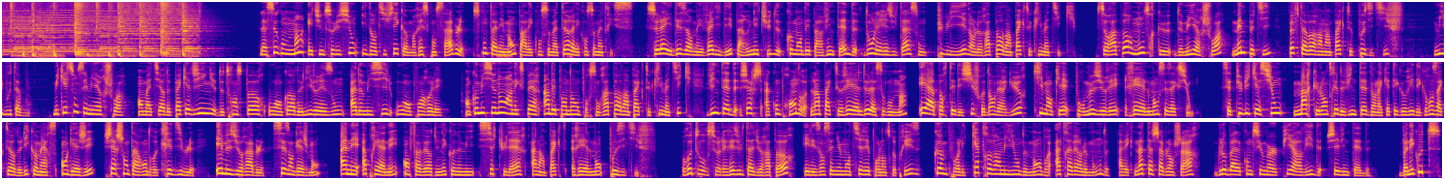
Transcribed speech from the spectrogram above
La seconde main est une solution identifiée comme responsable spontanément par les consommateurs et les consommatrices. Cela est désormais validé par une étude commandée par Vinted dont les résultats sont publiés dans le rapport d'impact climatique. Ce rapport montre que de meilleurs choix, même petits, peuvent avoir un impact positif, mis bout à bout. Mais quels sont ces meilleurs choix en matière de packaging, de transport ou encore de livraison à domicile ou en point relais? En commissionnant un expert indépendant pour son rapport d'impact climatique, Vinted cherche à comprendre l'impact réel de la seconde main et à apporter des chiffres d'envergure qui manquaient pour mesurer réellement ses actions. Cette publication marque l'entrée de Vinted dans la catégorie des grands acteurs de l'e-commerce engagés, cherchant à rendre crédibles et mesurables ses engagements, année après année, en faveur d'une économie circulaire à l'impact réellement positif. Retour sur les résultats du rapport et les enseignements tirés pour l'entreprise, comme pour les 80 millions de membres à travers le monde, avec Natacha Blanchard, Global Consumer PR Lead chez Vinted. Bonne écoute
